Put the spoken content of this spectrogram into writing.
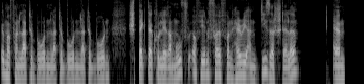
immer von Latte, Boden, Latte, Boden, Latte, Boden. Spektakulärer Move auf jeden Fall von Harry an dieser Stelle. Ähm,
